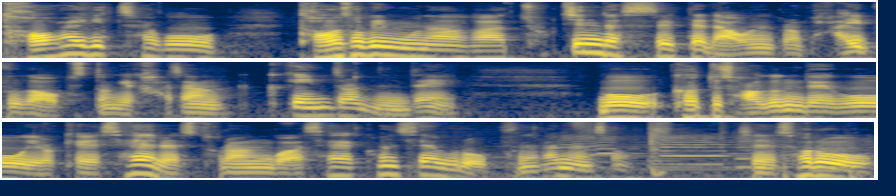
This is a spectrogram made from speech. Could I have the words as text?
더 활기차고 더 소비 문화가 촉진됐을 때 나오는 그런 vibe가 없었던 게 가장 크게 힘들었는데 뭐 그것도 적응되고 이렇게 새 레스토랑과 새 컨셉으로 오픈을 하면서 이제 서로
